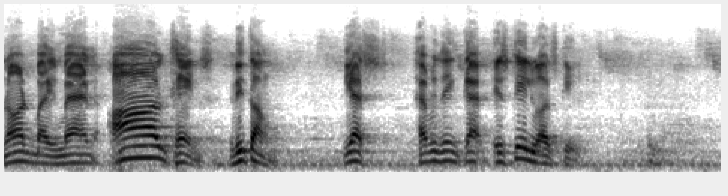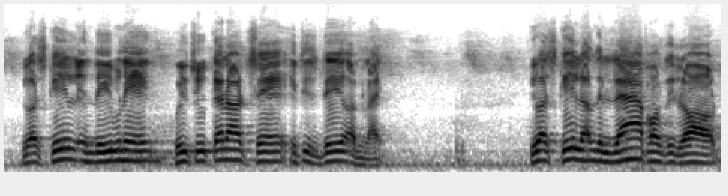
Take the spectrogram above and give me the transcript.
not by man, all things, ritam. Yes, everything can, still you are skilled. You are skilled in the evening, which you cannot say it is day or night. You are skilled on the lap of the Lord,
